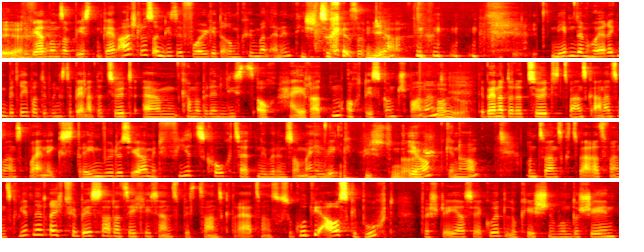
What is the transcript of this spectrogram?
Idee, ja. Wir werden uns am besten gleich im Anschluss an diese Folge darum kümmern, einen Tisch zu reservieren. ja. Neben dem heurigen Betrieb hat übrigens der Bernhard erzählt, ähm, kann man bei den Lists auch heiraten. Auch das ganz spannend. Ah, ja. Der Bernhard hat erzählt, 2021 war ein extrem wüdes Jahr mit 40 Hochzeiten über den Sommer hinweg. Bist du narrisch. Ja, genau. Und 2022 wird nicht recht viel besser. Tatsächlich sind es bis 2023 so gut wie ausgebucht. Verstehe ja sehr gut. Location wunderschön.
